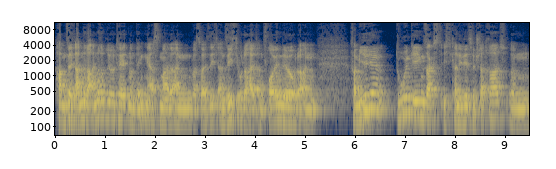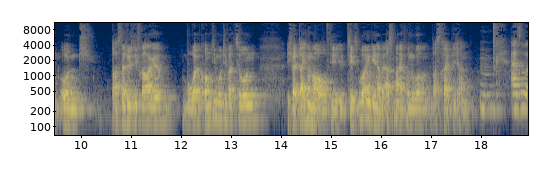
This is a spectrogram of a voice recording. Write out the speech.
haben vielleicht andere andere Prioritäten und denken erstmal an, was weiß ich, an sich oder halt an Freunde oder an Familie. Du hingegen sagst, ich kandidiere jetzt für den Stadtrat ähm, und da ist natürlich die Frage, woher kommt die Motivation? Ich werde gleich nochmal auch auf die CSU eingehen, aber erstmal einfach nur, was treibt dich an? Mhm. Also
